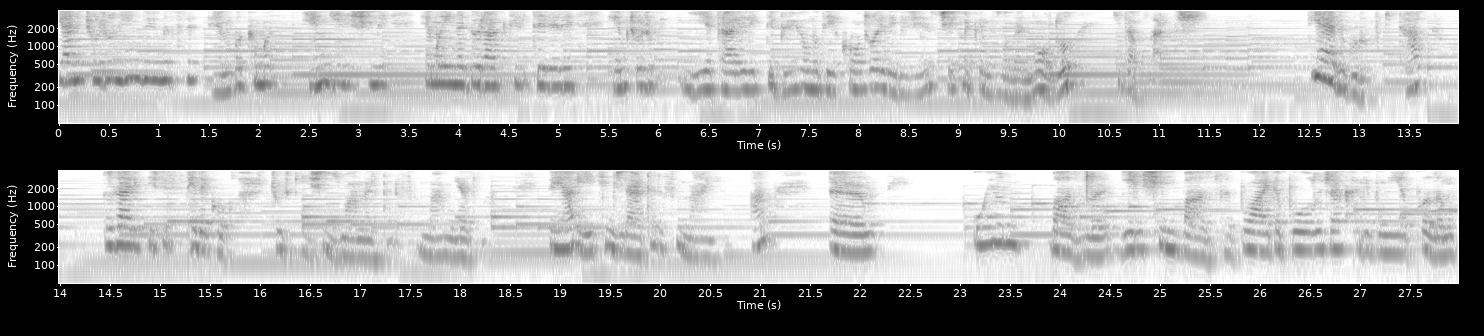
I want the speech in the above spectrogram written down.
Yani çocuğun hem büyümesi, hem bakımı, hem gelişimi, hem ayına göre aktiviteleri, hem çocuk yeterlilikte büyüyor mu diye kontrol edebileceğiniz çek mekanizmalarının olduğu kitaplardır. Diğer bir grup kitap, özellikle işte pedagoglar, çocuk gelişim uzmanları tarafından yazılan veya eğitimciler tarafından yazılan e, oyun bazlı, gelişim bazlı, bu ayda bu olacak, hadi bunu yapalım,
